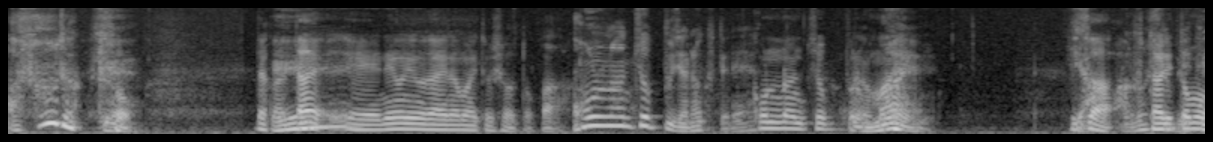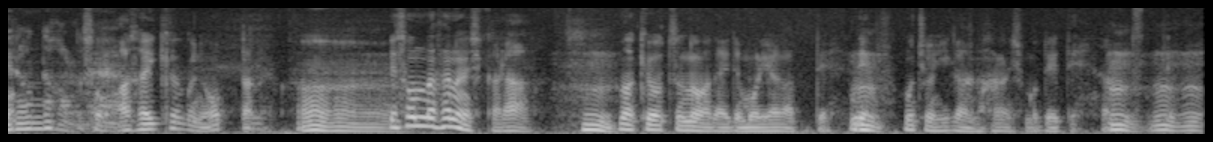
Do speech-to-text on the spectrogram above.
あそうだっけ？そう。だからだい、えーえーネオネオダイナマイトショーとか。混乱チョップじゃなくてね。混乱チョップの前。に実は2人ともそう浅い企画におったのよ。うんうんうん。でそんな話から、うん。まあ、共通の話題で盛り上がって、でうん。もちろん井川の話も出てうなんんつって、うんうん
